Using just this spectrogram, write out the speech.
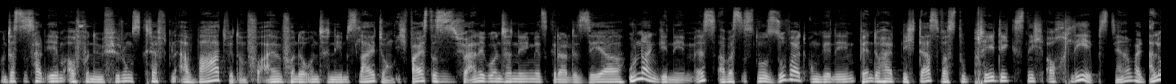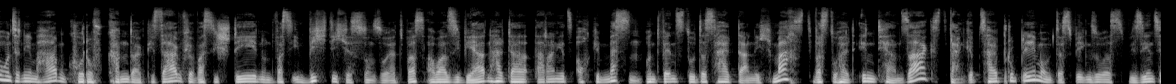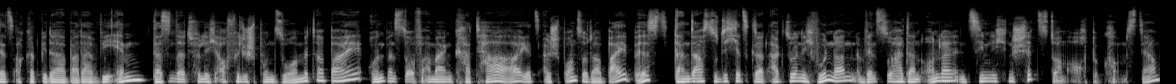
und dass das halt eben auch von den Führungskräften erwartet wird und vor allem von der Unternehmensleitung. Ich weiß, dass es für einige Unternehmen jetzt gerade sehr unangenehm ist, aber es ist nur so weit unangenehm, wenn du halt nicht das, was du predigst, nicht auch lebst, ja, weil alle Unternehmen haben Code of Conduct, die sagen, für was sie stehen und was ihnen wichtig ist und so etwas, aber sie werden halt da, daran jetzt auch gemessen. Und wenn du das halt da nicht machst, was du halt intern sagst, dann gibt's halt Probleme und deswegen sowas, wir sehen es jetzt auch gerade wieder bei der WM, da sind natürlich auch viele Sponsoren mit dabei und wenn du auf einmal in Katar jetzt als Sponsor dabei bist, dann darfst du dich jetzt gerade aktuell nicht wundern, wenn du halt dann online einen ziemlichen Shitstorm auch bekommst, ja.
